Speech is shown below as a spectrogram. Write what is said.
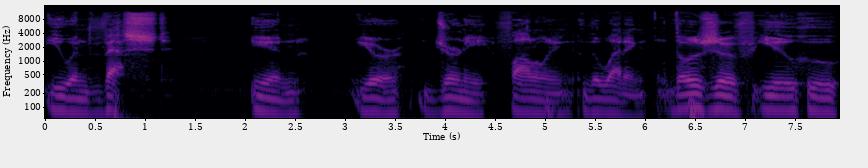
you invest in your journey following the wedding. Those of you who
